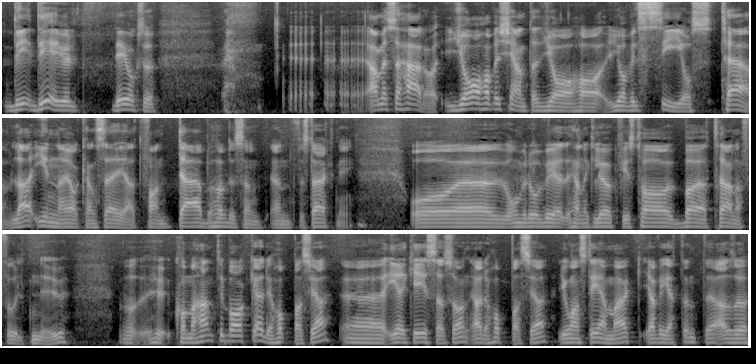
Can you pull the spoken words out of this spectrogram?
det, det är ju det är också eh, ja, men så här då. Jag har väl känt att jag, har, jag vill se oss tävla innan jag kan säga att fan, där behövdes en, en förstärkning. Och eh, om vi då vet, Henrik Löfqvist har börjat träna fullt nu. Kommer han tillbaka? Det hoppas jag. Eh, Erik Isaksson? Ja, det hoppas jag. Johan Stenmark? Jag vet inte. Alltså,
